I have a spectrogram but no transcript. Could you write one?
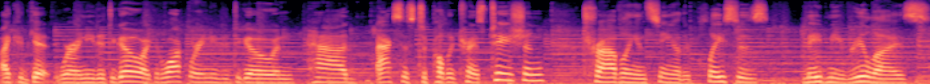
I could get where I needed to go. I could walk where I needed to go and had access to public transportation. Traveling and seeing other places made me realize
